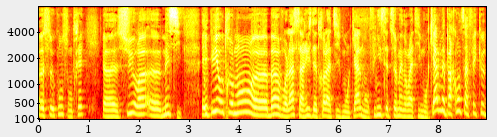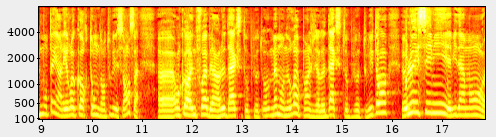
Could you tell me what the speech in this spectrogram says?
euh, se concentrer euh, sur euh, Messi. Et puis autrement, ben voilà, ça risque d'être relativement calme. On finit cette semaine relativement calme, mais par contre ça fait que de monter. Hein. Les records tombent dans tous les sens. encore une fois, bien le DAX est au plus haut, même en Europe. Hein, je veux dire le DAX est au plus haut de tous les temps. le SMI évidemment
